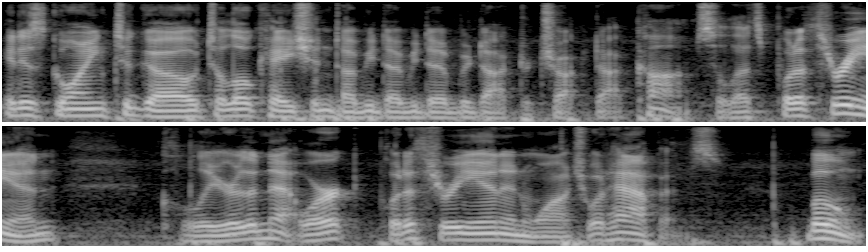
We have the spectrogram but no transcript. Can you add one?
it is going to go to location www.drchuck.com. So let's put a 3 in, clear the network, put a 3 in, and watch what happens. Boom.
